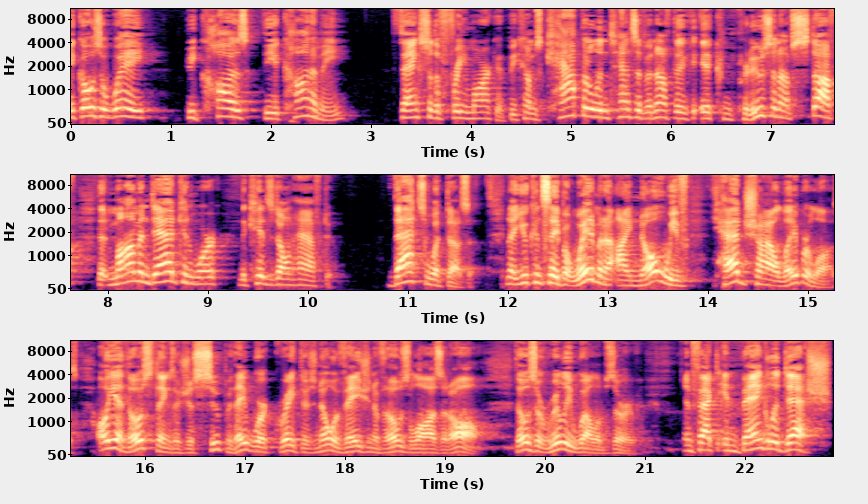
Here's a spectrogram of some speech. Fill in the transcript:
It goes away because the economy, thanks to the free market, becomes capital intensive enough that it can produce enough stuff that mom and dad can work, the kids don't have to. That's what does it. Now you can say, but wait a minute, I know we've had child labor laws. Oh yeah, those things are just super. They work great. There's no evasion of those laws at all. Those are really well observed. In fact, in Bangladesh,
